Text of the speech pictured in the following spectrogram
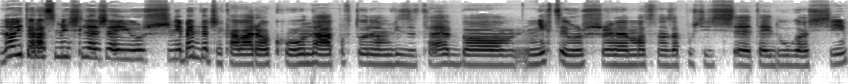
No i teraz myślę, że już nie będę czekała roku na powtórną wizytę, bo nie chcę już e, mocno zapuścić e, tej długości.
